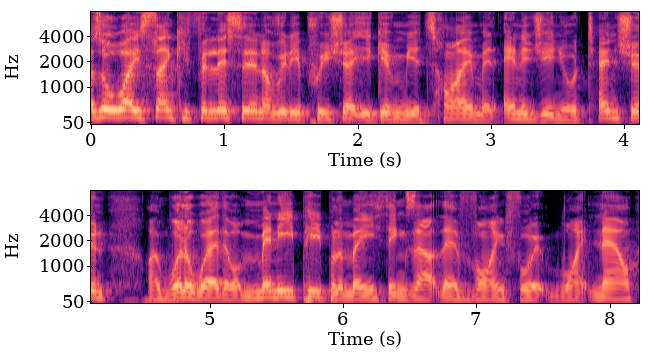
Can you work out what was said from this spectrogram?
As always, thank you for listening. I really appreciate you giving me your time and energy and your attention. I'm well aware there are many people and many things out there vying for it right now.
